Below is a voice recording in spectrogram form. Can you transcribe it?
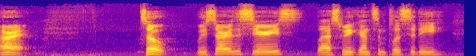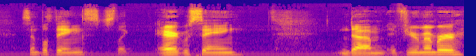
All right. So we started the series last week on simplicity, simple things, just like Eric was saying. And um, if you remember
